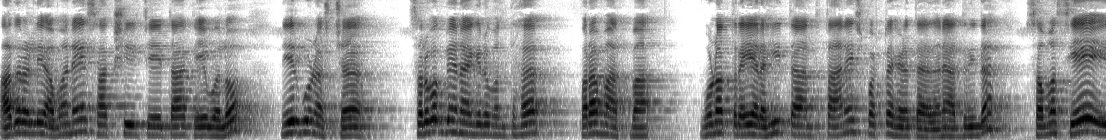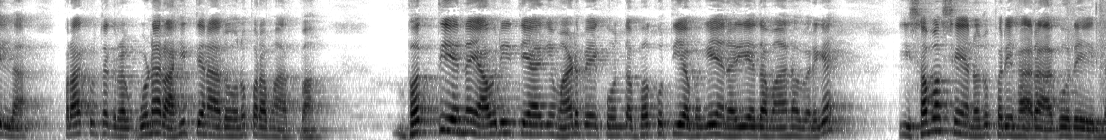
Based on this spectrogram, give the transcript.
ಅದರಲ್ಲಿ ಅವನೇ ಸಾಕ್ಷಿ ಚೇತ ಕೇವಲ ನಿರ್ಗುಣಶ್ಚ. ಸರ್ವಜ್ಞನಾಗಿರುವಂತಹ ಪರಮಾತ್ಮ ಗುಣತ್ರಯ ರಹಿತ ಅಂತ ತಾನೇ ಸ್ಪಷ್ಟ ಹೇಳ್ತಾ ಇದ್ದಾನೆ. ಅದರಿಂದ ಸಮಸ್ಯೆಯೇ ಇಲ್ಲ. ಪ್ರಾಕೃತ ಗುಣರಾಹಿತ್ಯನಾದವನು ಪರಮಾತ್ಮ. ಭಕ್ತಿಯನ್ನು ಯಾವ ರೀತಿಯಾಗಿ ಮಾಡಬೇಕು ಅಂತ ಭಕುತಿಯ ಬಗೆಯ ನರಿಯದ ಮಾನವರಿಗೆ ಈ ಸಮಸ್ಯೆ ಅನ್ನೋದು ಪರಿಹಾರ ಆಗೋದೇ ಇಲ್ಲ.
